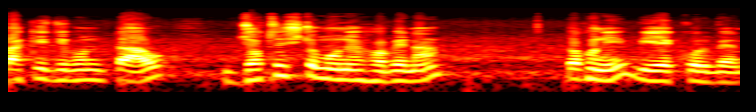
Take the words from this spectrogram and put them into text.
বাকি জীবনটাও যথেষ্ট মনে হবে না। তখনই বিয়ে করবেন।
